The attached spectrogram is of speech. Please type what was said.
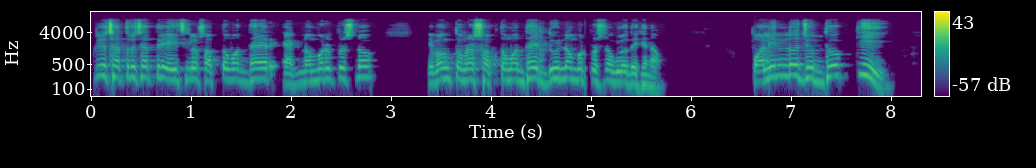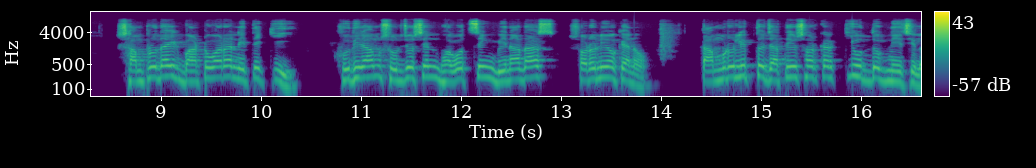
প্রিয় ছাত্রছাত্রী, এই ছিল সপ্তম অধ্যায়ের এক নম্বরের প্রশ্ন এবং তোমরা সপ্তম অধ্যায়ের দুই নম্বর প্রশ্নগুলো দেখে নাও। পলিন্দ যুদ্ধ কি? সাম্প্রদায়িক বাঁটোয়ারা নীতি কি? ক্ষুদিরাম সূর্য সেন ভগৎ সিং, বীণা দাস, স্মরণীয় কেন? তাম্রলিপ্ত জাতীয় সরকার কি উদ্যোগ নিয়েছিল?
